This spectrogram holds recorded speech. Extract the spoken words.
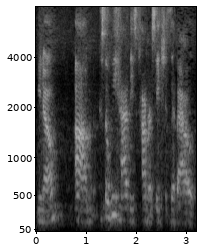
You know, um, so we have these conversations about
